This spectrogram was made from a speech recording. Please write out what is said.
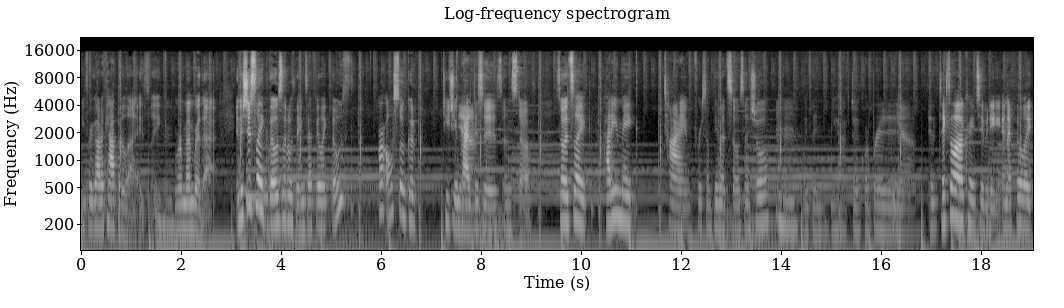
You forgot to capitalize. Like, mm-hmm. remember that." And it's just like those little things. I feel like those are also good teaching yeah. practices and stuff. So it's like, how do you make time for something that's so essential? Mm-hmm. But then you have to incorporate it. Yeah, it takes a lot of creativity, and I feel like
